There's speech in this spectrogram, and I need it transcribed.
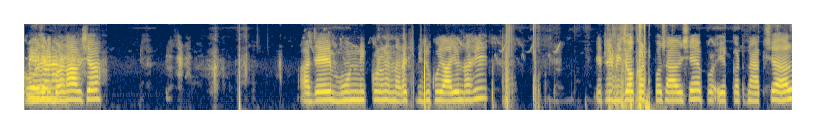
કોમેડી બનાવશે. આજે મૂન નિકુલ ને નરેશ બીજું કોઈ આવ્યું નહીં. એટલે બીજો કટ પછી આવશે એક કટ નાખશે હાલ.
